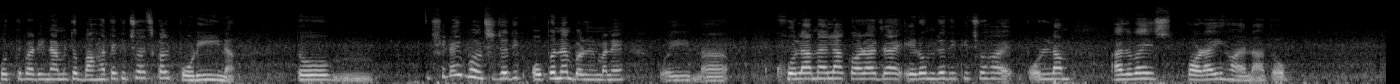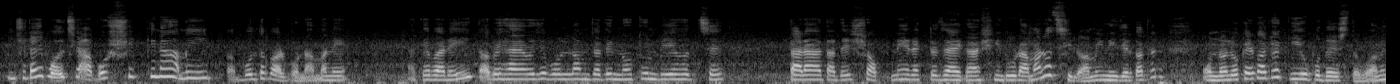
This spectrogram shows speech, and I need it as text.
করতে পারি না। আমি তো বাঁ হাতে কিছু আজকাল পড়িই না। তো সেটাই বলছি, যদি ওপেনেবল মানে ওই খোলামেলা করা যায়, এরম যদি কিছু হয়, পড়লাম আদারওয়াইজ পড়াই হয় না। তো, সেটাই বলছি, আবশ্যিক কিনা আমি বলতে পারব না মানে একেবারেই। তবে হ্যাঁ ওই যে বললাম যাদের নতুন বিয়ে হচ্ছে, তারা তাদের স্বপ্নের একটা জায়গা, সিঁদুর আমারও ছিল, আমি নিজের কথা, অন্য লোকের কথা কী উপদেশ দেবো? আমি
